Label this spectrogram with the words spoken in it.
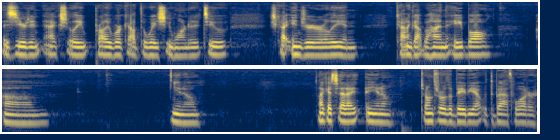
This year didn't actually probably work out the way she wanted it to. She got injured early and kind of got behind the eight ball. Um, you know, like I said, I you know don't throw the baby out with the bathwater.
